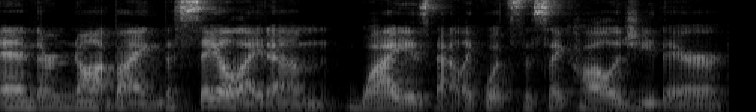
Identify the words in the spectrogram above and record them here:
and they're not buying the sale item. Why is that? Like what's the psychology there?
